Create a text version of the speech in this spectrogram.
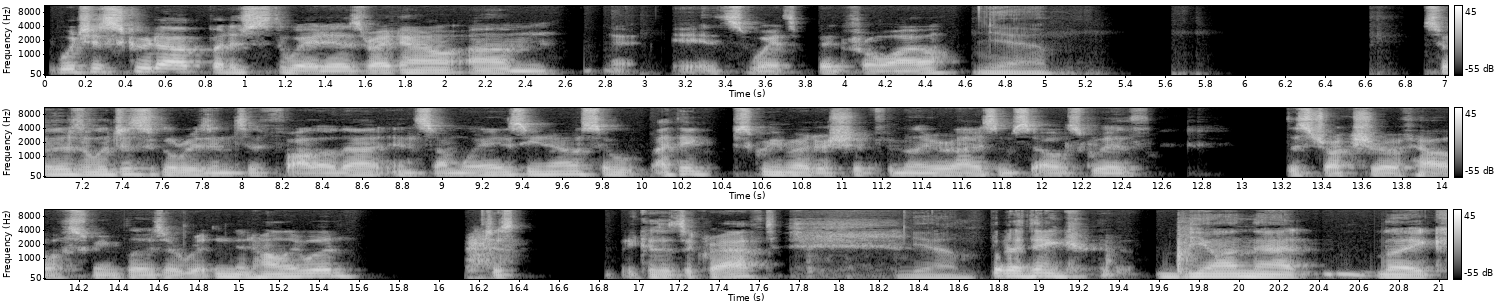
which is screwed up, but it's just the way it is right now. Um, it's the way it's been for a while. Yeah. So there's a logistical reason to follow that in some ways, you know. So I think screenwriters should familiarize themselves with the structure of how screenplays are written in Hollywood. Just because it's a craft. Yeah. But I think beyond that, like,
